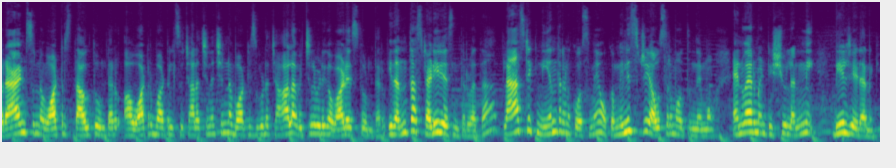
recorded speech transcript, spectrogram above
బ్రాండ్స్ ఉన్న వాటర్స్ తాగుతూ ఉంటారు. ఆ వాటర్ బాటిల్స్ చాలా చిన్న చిన్న బాటిల్స్ కూడా చాలా విచ్చలవిడిగా వాడేస్తూ ఉంటారు. ఇదంతా స్టడీ చేసిన తర్వాత ప్లాస్టిక్ నియంత్రణ కోసమే ఒక మినిస్ట్రీ అవసరం అవుతుందేమో ఎన్వైరన్మెంట్ ఇష్యూలన్నీ డీల్ చేయడానికి.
